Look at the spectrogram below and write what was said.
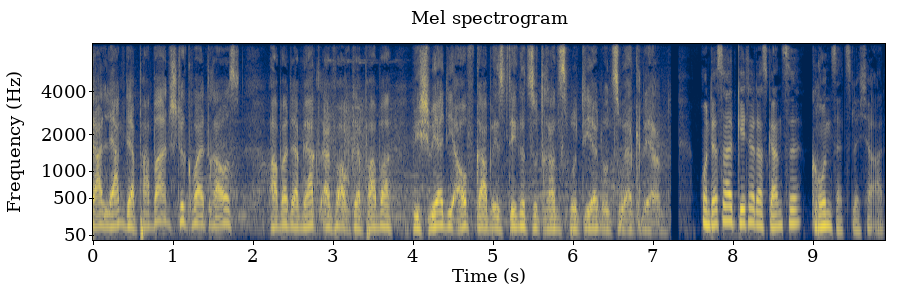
da lernt der Papa ein Stück weit raus, aber da merkt einfach auch der Papa, wie schwer die Aufgabe ist, Dinge zu transportieren und zu erklären. Und deshalb geht er das Ganze grundsätzlicher an.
